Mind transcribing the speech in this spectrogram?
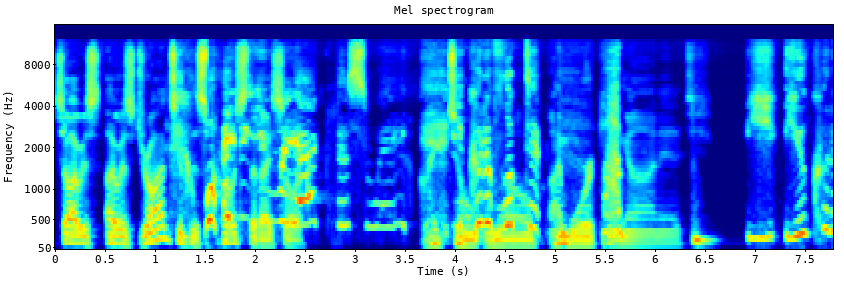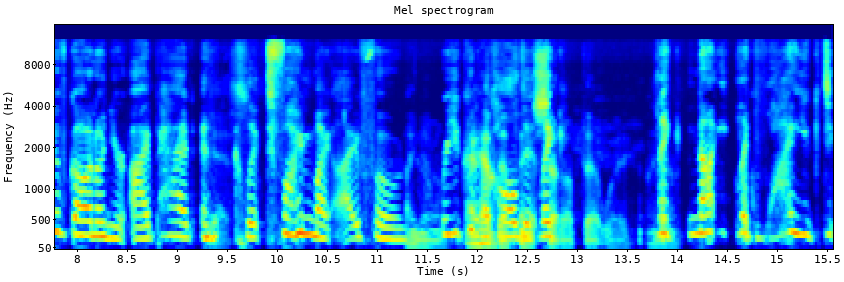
So I was I was drawn to this Why post do that you I saw. react I You don't could have looked at- I'm working Bob, on it. You, you could have gone on your iPad and clicked find my iPhone. I know. Or you could I have called it like set up that way. Like not like why you do,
